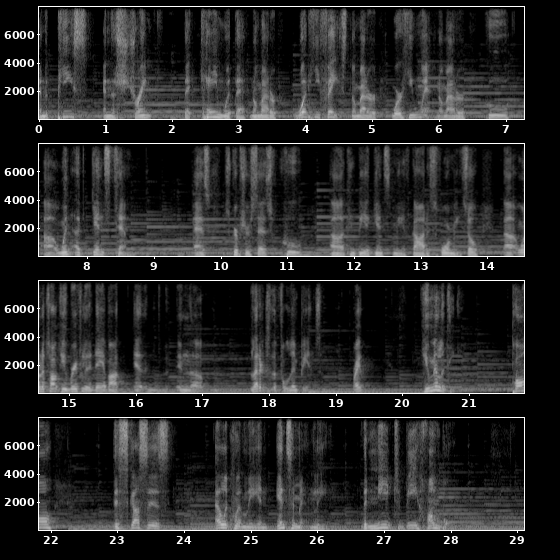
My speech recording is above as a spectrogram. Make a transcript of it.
And the peace and the strength that came with that, no matter what he faced, no matter where he went, no matter who uh, went against him. As scripture says, who uh, can be against me if God is for me? So uh, I want to talk to you briefly today about in the letter to the Philippians, right? Humility. Paul discusses eloquently and intimately the need to be humble,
